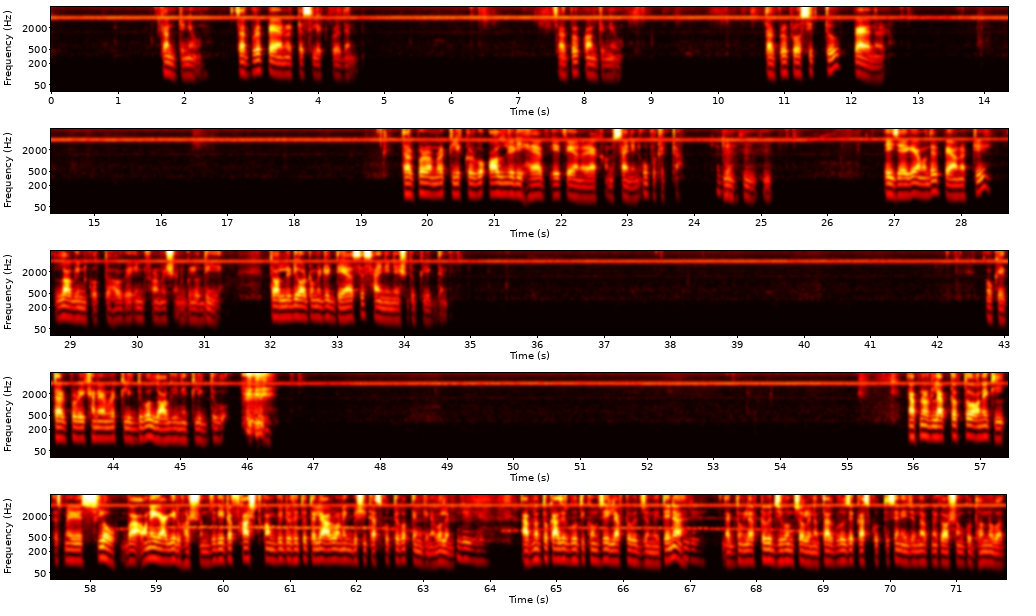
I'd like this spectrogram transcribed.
কন্টিনিউ তারপরে প্যানারটা সিলেক্ট করে দেন। তারপর কন্টিনিউ তারপর প্রসিড টু প্যানার তারপর আমরা ক্লিক করব already have a Payoneer account sign in উপরেরটা। এই জায়গায় আমাদের পেয়ানারটি লগ ইন করতে হবে ইনফরমেশনগুলো দিয়ে। তো অলরেডি অটোমেটেড দেয়া আছে সাইন ইনে শুধু ক্লিক দেন। ওকে তারপর এখানে আমরা ক্লিক দেবো লগ ইনে ক্লিক দেবো। আপনার ল্যাপটপ তো অনেক স্লো বা অনেক আগের ভার্সন যদি এটা ফাস্ট কম্পিউটার হতো তাহলে আরও অনেক বেশি কাজ করতে পারতেন কিনা বলেন? আপনার তো কাজের গতি কমছে এই ল্যাপটপের জন্যই তাই না? একদম ল্যাপটপের জীবন চলে না তারপরেও যে কাজ করতেছেন এই জন্য আপনাকে অসংখ্য ধন্যবাদ।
